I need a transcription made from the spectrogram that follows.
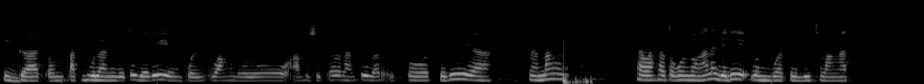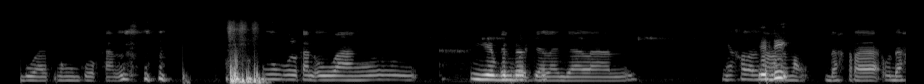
tiga atau empat bulan gitu jadi ngumpulin uang dulu abis itu nanti baru ikut. Jadi ya memang salah satu keuntungannya jadi membuat lebih semangat buat mengumpulkan mengumpulkan uang iya benar jalan-jalan. Ya kalau jadi memang udah kera, udah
